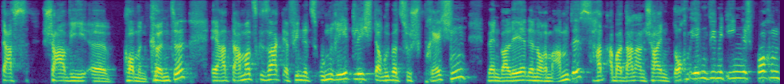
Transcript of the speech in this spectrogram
dass Xavi äh, kommen könnte. Er hat damals gesagt, er findet es unredlich, darüber zu sprechen, wenn Valère noch im Amt ist, hat aber dann anscheinend doch irgendwie mit ihnen gesprochen.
